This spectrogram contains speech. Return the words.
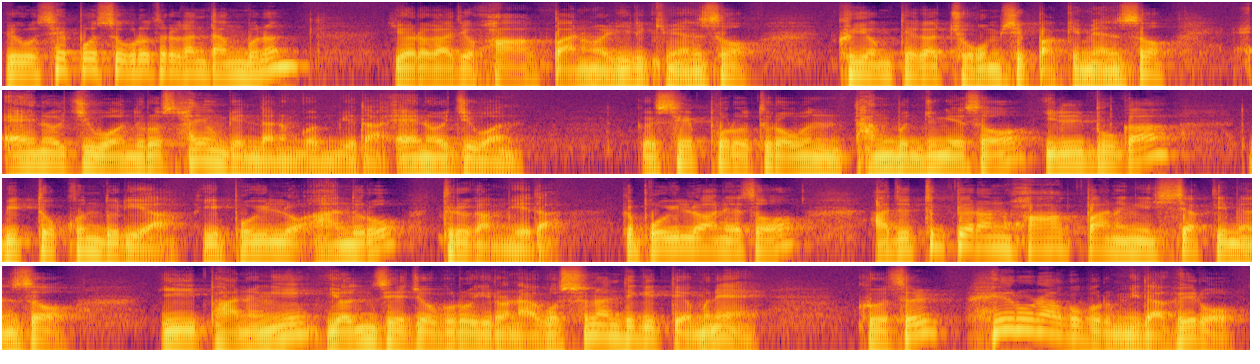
그리고 세포 속으로 들어간 당분은 여러 가지 화학 반응을 일으키면서 그 형태가 조금씩 바뀌면서 에너지원으로 사용된다는 겁니다. 에너지원. 그 세포로 들어온 당분 중에서 일부가 미토콘드리아, 이 보일러 안으로 들어갑니다. 그 보일러 안에서 아주 특별한 화학 반응이 시작되면서 이 반응이 연쇄적으로 일어나고 순환되기 때문에 그것을 회로라고 부릅니다. 회로.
